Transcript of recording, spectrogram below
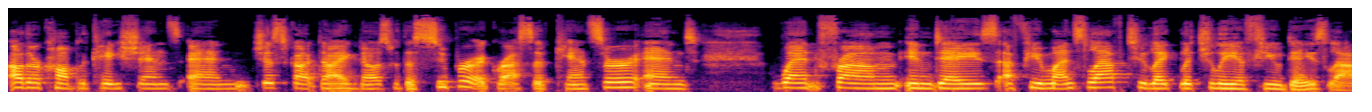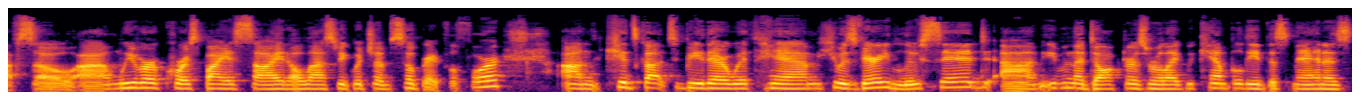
other complications and just got diagnosed with a super aggressive cancer and went from in days a few months left to like literally a few days left. So um, we were, of course, by his side all last week, which I'm so grateful for. Um, kids got to be there with him. He was very lucid. Um, even the doctors were like, "We can't believe this man is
